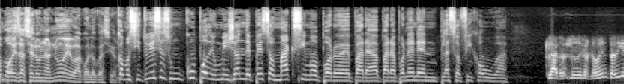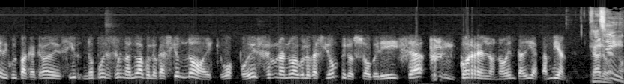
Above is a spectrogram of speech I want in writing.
como- podés hacer una nueva colocación. como si tuvieses un cupo de un millón de pesos máximo por, eh, para, para poner en plazo fijo UVA. Claro, lo de los 90 días, disculpa, que acaba de decir, no puedes hacer una nueva colocación, no, es que vos podés hacer una nueva colocación, pero sobre esa corren los 90 días también. Claro. Sí.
